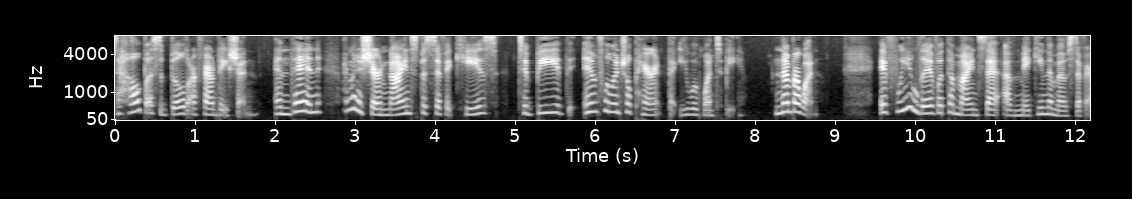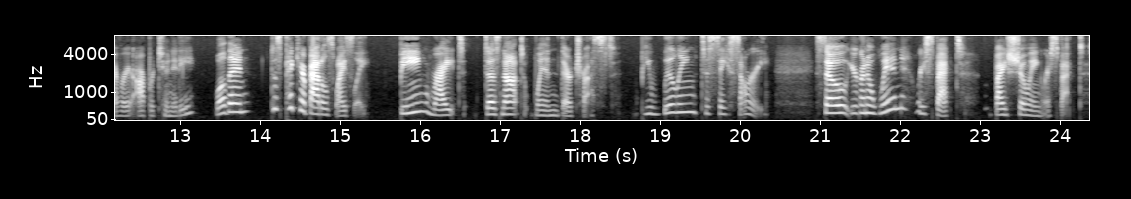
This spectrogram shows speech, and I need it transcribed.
to help us build our foundation. And then I'm going to share nine specific keys to be the influential parent that you would want to be. Number one, if we live with the mindset of making the most of every opportunity, well, then just pick your battles wisely. Being right does not win their trust. Be willing to say sorry. So you're going to win respect by showing respect.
